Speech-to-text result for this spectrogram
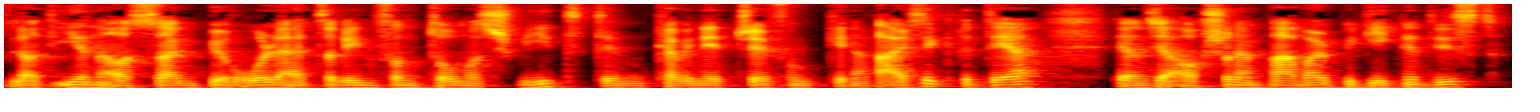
laut ihren Aussagen Büroleiterin von Thomas Schmid, dem Kabinettchef und Generalsekretär, der uns ja auch schon ein paar Mal begegnet ist.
